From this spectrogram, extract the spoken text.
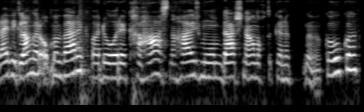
blijf ik langer op mijn werk, waardoor ik gehaast naar huis moet om daar snel nog te kunnen uh, koken.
